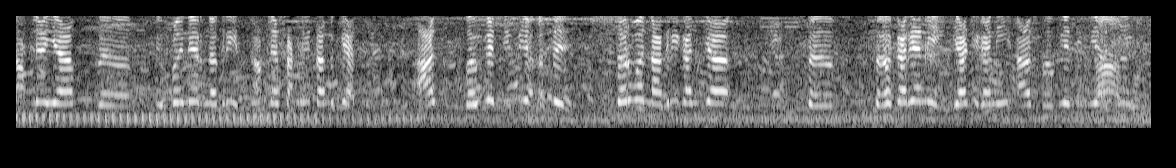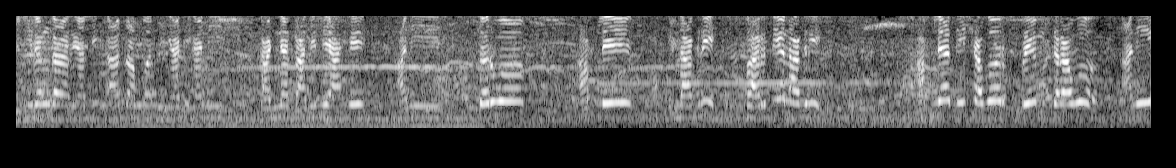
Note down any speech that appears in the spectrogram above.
आपल्या या प- पिंपळनेर नगरीत आपल्या साखरी तालुक्यात आज भव्य दिव्य असे सर्व नागरिकांच्या सहकार्याने या ठिकाणी आज भव्य दिव्य अशी तिरंगा रॅली आज आपण या ठिकाणी काढण्यात आलेली आहे. आणि सर्व आपले नागरिक भारतीय नागरिक आपल्या देशावर प्रेम करावं आणि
